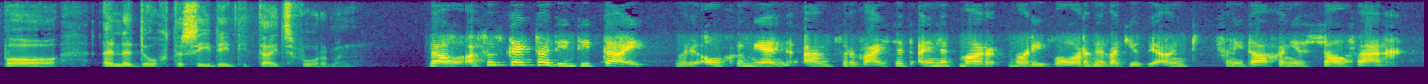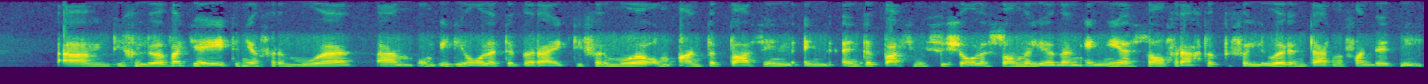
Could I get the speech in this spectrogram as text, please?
pa in 'n dogter se identiteitsvorming? Wel, as ons kyk na identiteit, oor die algemeen um, verwys dit eintlik maar na die waarde wat jy op die ount van die dag aan jouself heg. Um die geloof wat jy het in jou vermoë um om ideale te bereik, die vermoë om aan te pas en en in te pas in die sosiale samelewing en nie jouself regtig te verloor in terme van dit nie.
